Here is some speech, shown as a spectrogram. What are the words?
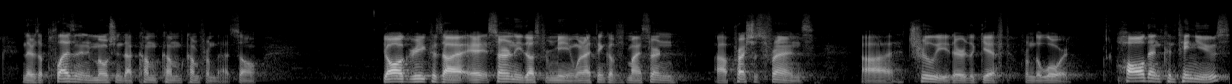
And there's a pleasant emotion that come, come, come from that. So, y'all agree? Because it certainly does for me. When I think of my certain uh, precious friends, uh, truly they're the gift from the Lord. Hall then continues,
